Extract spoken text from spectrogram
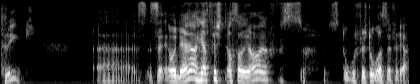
trygg. Uh, och det är jag helt först- alltså, jag har stor förståelse för det.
